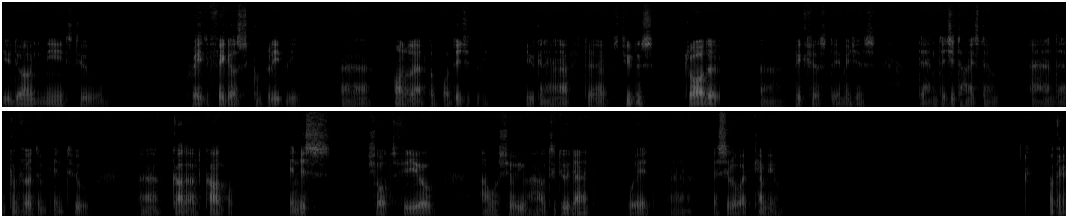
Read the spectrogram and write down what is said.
You don't need to create the figures completely uh, on a laptop or digitally. You can have the students draw the uh, pictures, the images, then digitize them, and then convert them into uh, cutout cardboard. In this short video, I will show you how to do that with uh, a Silhouette Cameo. Okay,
